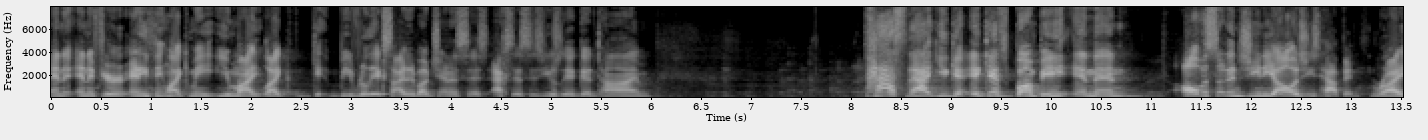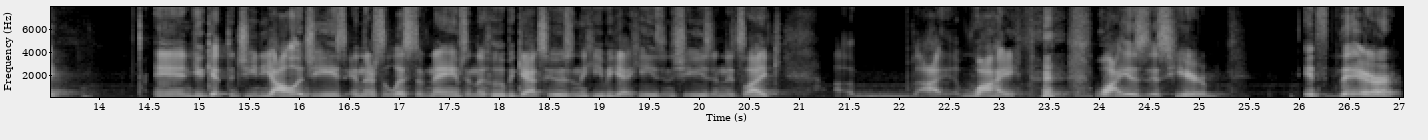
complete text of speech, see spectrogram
And, and if you're anything like me, you might like get, be really excited about Genesis. Exodus is usually a good time. Past that, you get it gets bumpy, and then all of a sudden genealogies happen, right? And you get the genealogies, and there's a list of names, and the who begets who's, and the he beget he's and she's, and it's like, uh, I, why? why is this here? It's there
